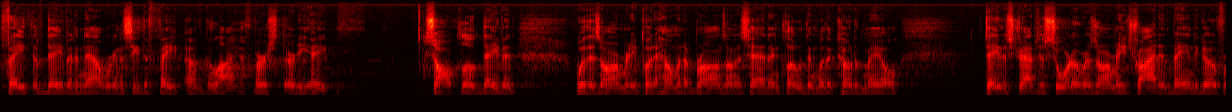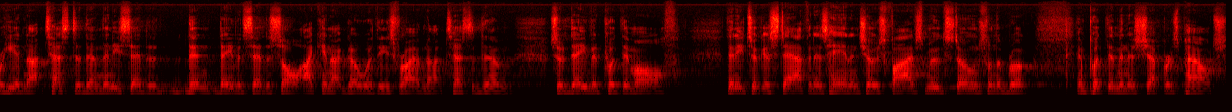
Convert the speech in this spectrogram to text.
faith of David, and now we're going to see the fate of Goliath. Verse 38 Saul clothed David with his armor, and he put a helmet of bronze on his head and clothed him with a coat of mail. David strapped his sword over his arm, and he tried in vain to go, for he had not tested them. Then he said to, then David said to Saul, I cannot go with these, for I have not tested them. So David put them off. Then he took his staff in his hand and chose five smooth stones from the brook and put them in his shepherd's pouch.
